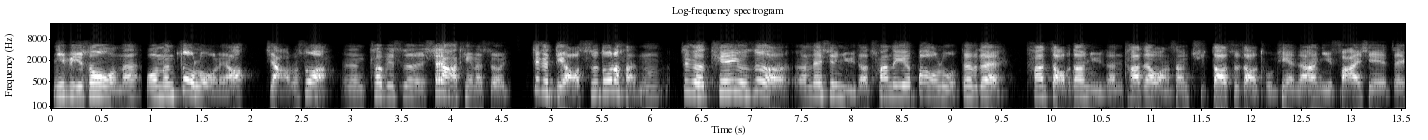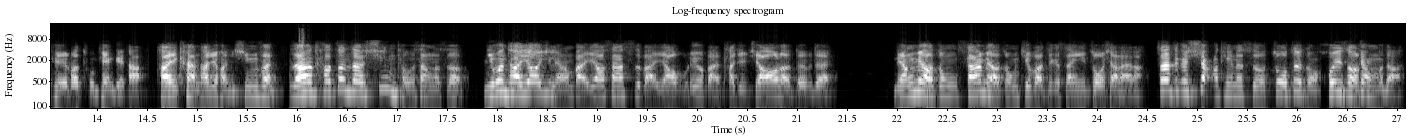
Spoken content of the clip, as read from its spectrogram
你比如说我们，我们做裸聊，假如说，嗯，特别是夏天的时候。这个屌丝多得很，这个天又热，呃，那些女的穿的又暴露，对不对？他找不到女人，他在网上去到处找图片，然后你发一些这些的图片给他，他一看他就很兴奋，然后他正在兴头上的时候，你问他要一两百，要三四百，要五六百，他就交了，对不对？两秒钟、三秒钟就把这个生意做下来了。在这个夏天的时候做这种灰色项目的，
